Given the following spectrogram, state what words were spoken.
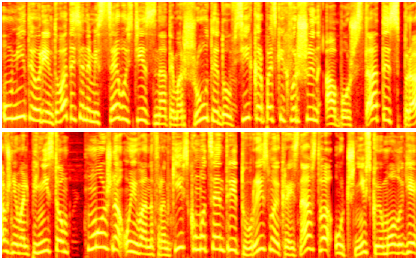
Уміти орієнтуватися на місцевості, знати маршрути до всіх карпатських вершин або ж стати справжнім альпіністом можна у Івано-Франківському центрі туризму і краєзнавства учнівської молоді.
